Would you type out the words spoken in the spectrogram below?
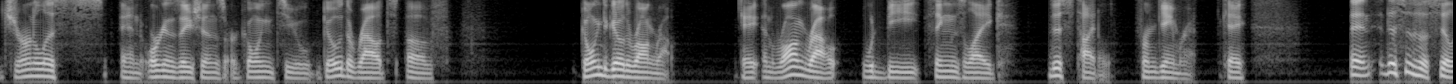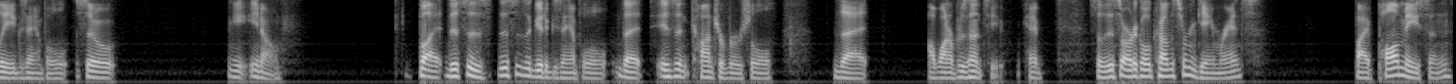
journalists and organizations are going to go the route of going to go the wrong route. Okay. And the wrong route would be things like this title from Game Rant. Okay. And this is a silly example. So, you, you know, but this is this is a good example that isn't controversial that I want to present to you. Okay. So this article comes from Game Rant by Paul Mason,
